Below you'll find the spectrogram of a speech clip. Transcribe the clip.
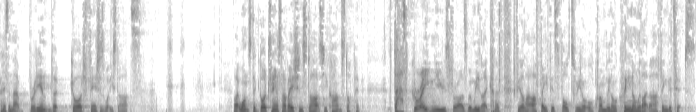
And isn't that brilliant that God finishes what he starts? Like once the God train of salvation starts, you can't stop it. That's great news for us when we like kind of feel like our faith is faltering or, or crumbling or clinging on with like our fingertips.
